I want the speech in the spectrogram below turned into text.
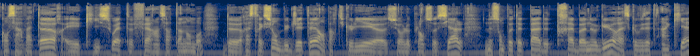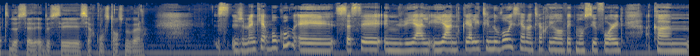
conservateur et qui souhaite faire un certain nombre de restrictions budgétaires, en particulier sur le plan social, ne sont peut-être pas de très bon augure. Est-ce que vous êtes inquiète de ces, de ces circonstances nouvelles? Je m'inquiète beaucoup et ça c'est une réalité, il y a une réalité nouvelle ici en Ontario avec Monsieur Ford comme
